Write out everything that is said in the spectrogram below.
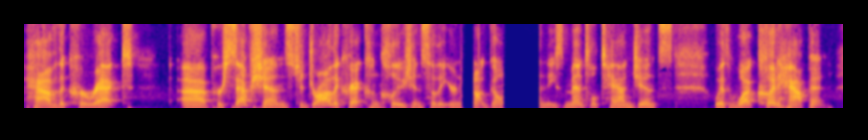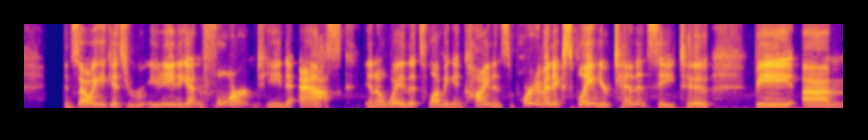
have the correct uh, perceptions to draw the correct conclusion so that you're not going on these mental tangents with what could happen. And so I think it's you need to get informed. You need to ask in a way that's loving and kind and supportive and explain your tendency to be um,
